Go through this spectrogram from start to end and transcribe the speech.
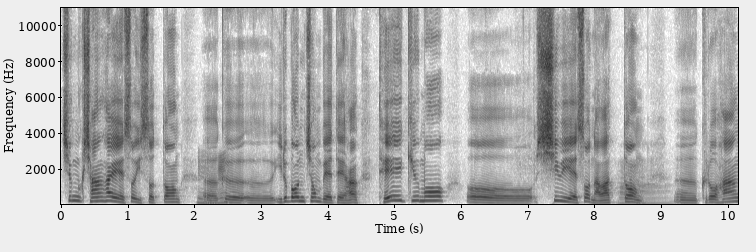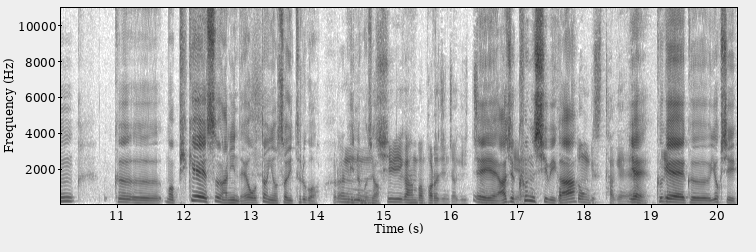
중국 상하이에서 있었던 음. 어, 그 어, 일본 정부에 대한 대규모 어, 시위에서 나왔던 아. 어, 그러한 그뭐 피켓은 아닌데요. 어떤 요소이 들고 그런 있는 거죠. 시위가 한번 벌어진 적이 있죠. 예, 예, 아주 큰 시위가 폭동 비슷하게. 예, 그게 그 역시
